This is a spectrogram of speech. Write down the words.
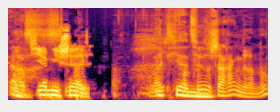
Ja, und Pierre Michel. Leicht, leicht französischer Hang drin, ne?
